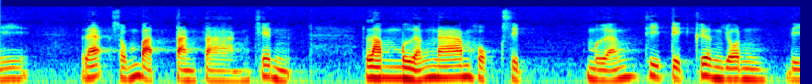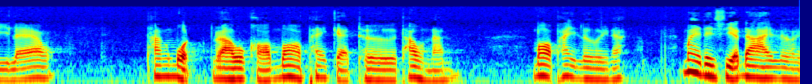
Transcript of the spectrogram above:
นี้ และสมบัติต่างๆ เช่นลำเหมืองน้ำหกสิบเหมืองที่ติดเครื่องยนต์ดีแล้ว ทั้งหมดเราขอมอบให้แก่เธอเท่านั้น มอบให้เลยนะ ไม่ได้เสียดายเลย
